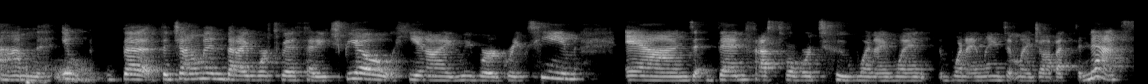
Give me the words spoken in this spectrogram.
um, it, the the gentleman that I worked with at HBO, he and I, we were a great team, and then fast forward to when I went, when I landed my job at the Nets,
